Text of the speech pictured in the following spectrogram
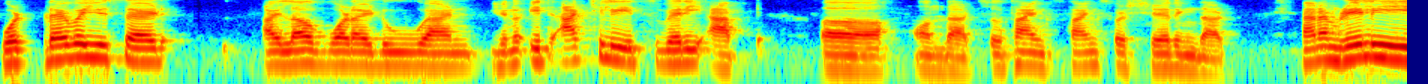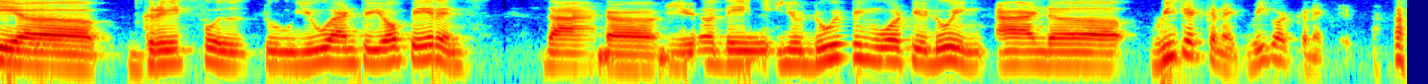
whatever you said, I love what I do, and you know it actually it's very apt uh, on that. So thanks, thanks for sharing that. And I'm really uh, grateful to you and to your parents that uh, you know they you're doing what you're doing, and uh, we get connect. We got connected.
